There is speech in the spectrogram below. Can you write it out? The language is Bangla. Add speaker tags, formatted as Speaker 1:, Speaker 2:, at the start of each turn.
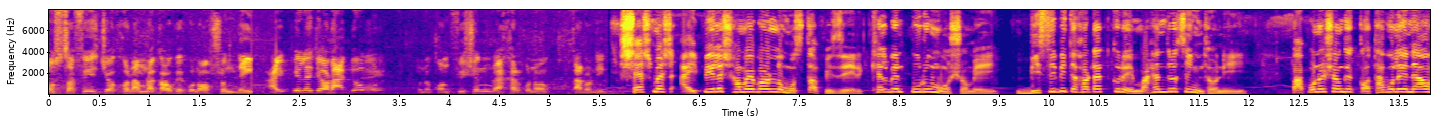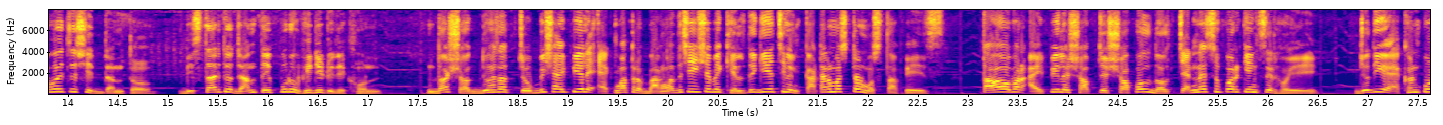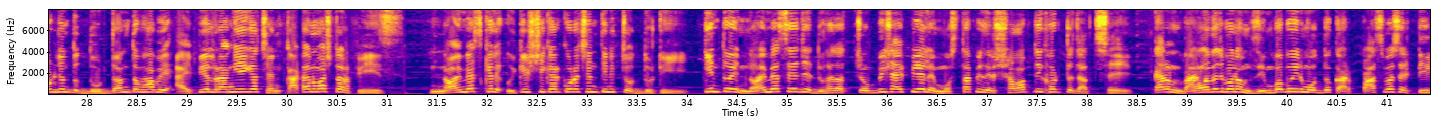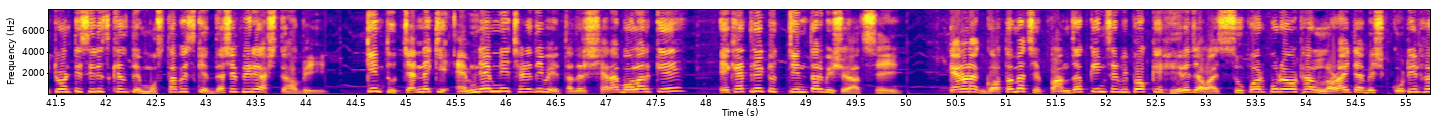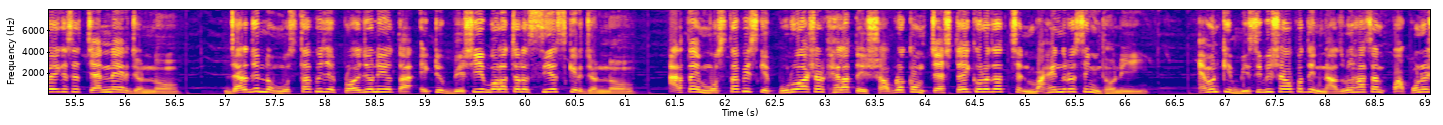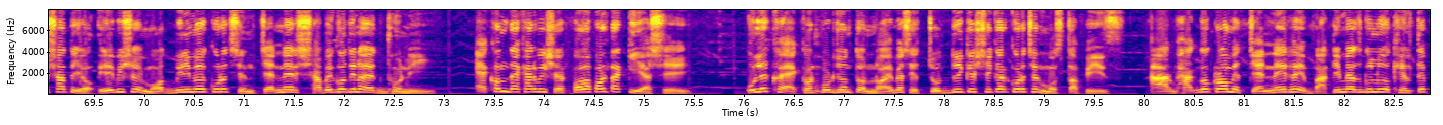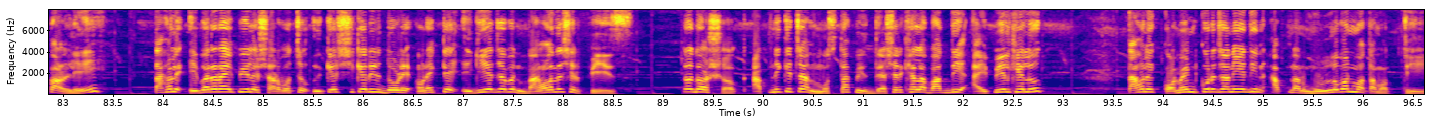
Speaker 1: মোস্তাফিজ যখন আমরা কাউকে কোনো অপশন দেই আইপিএলে যাওয়ার আগেও কোনো কনফিউশন রাখার কোনো কারণই নেই।
Speaker 2: শেষমেশ আইপিএলে সময় বাড়ল মোস্তাফিজের খেলবেন পুরো মৌসুমে বিসিবিতে হঠাৎ করে মহেন্দ্র সিং ধোনি। পাপনের সঙ্গে কথা বলে নেওয়া হয়েছে সিদ্ধান্ত। বিস্তারিত জানতে পুরো ভিডিওটি দেখুন। দর্শক দু হাজার চব্বিশ আইপিএলে একমাত্র বাংলাদেশি হিসেবে খেলতে গিয়েছিলেন কাটার মাস্টার মোস্তাফিজ। তাও আবার আইপিএলের সবচেয়ে সফল দল চেন্নাই সুপার কিংসের হয়ে। যদিও এখন পর্যন্ত দুর্দান্তভাবে আইপিএল রাঙিয়ে গেছেন কাটার মাস্টার ফিজ নয় ম্যাচ খেলে উইকেট শিকার করেছেন তিনি চোদ্দটি। কিন্তু এই নয় ম্যাচে যে দু হাজার চব্বিশ আইপিএলে মোস্তাফিজের সমাপ্তি ঘটতে যাচ্ছে। কারণ বাংলাদেশ বনাম জিম্বাবুয়ের মধ্যকার পাঁচ ম্যাচের টি টোয়েন্টি সিরিজ খেলতে মোস্তাফিজকে দেশে ফিরে আসতে হবে। কিন্তু চেন্নাই কি এমনি এমনি ছেড়ে দিবে তাদের সেরা বলারকে? এক্ষেত্রে একটু চিন্তার বিষয় আছে। কেননা গত ম্যাচে পাঞ্জাব কিংসের বিপক্ষে হেরে যাওয়ায় সুপার ফোরে ওঠার লড়াইটা বেশ কঠিন হয়ে গেছে চেন্নাইয়ের জন্য। যার জন্য মোস্তাফিজের প্রয়োজনীয়তা একটু বেশি বলা চলে সিএসকের জন্য। আর তাই মোস্তাফিজকে পুরো আসর খেলাতে সব রকম চেষ্টাই করে যাচ্ছেন মাহেন্দ্র সিং ধোনি। এমনকি বিসিবি সভাপতি নাজমুল হাসান পাপনের সাথেও এ বিষয়ে মত বিনিময় করেছেন চেন্নাইয়ের সাবেক অধিনায়ক ধোনি। এখন দেখার বিষয় ফলাফলটা কি আসে? উল্লেখ্য, এখন পর্যন্ত নয় ম্যাচে চোদ্দ উইকেট শিকার করেছেন মোস্তাফিজ। আর ভাগ্যক্রমে চেন্নাইয়ের হয়ে বাকি ম্যাচগুলোও খেলতে পারলে তাহলে এবারের আইপিএলে সর্বোচ্চ উইকেট শিকারীর দৌড়ে অনেকটা এগিয়ে যাবেন বাংলাদেশের পেজ তো দর্শক, আপনি কি চান মোস্তাফিজ দেশের খেলা বাদ দিয়ে আইপিএল খেলুক? তাহলে কমেন্ট করে জানিয়ে দিন আপনার মূল্যবান মতামতটি।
